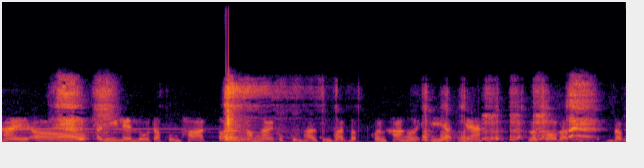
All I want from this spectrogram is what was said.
ให้เอ่ออันนี้เรียนรู้จากคุณพัทตอนที่ทำงานกับคุณพัทคุณพัทแบบค่อนข้างละเอียดไงแล้วก็แบบแบบ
